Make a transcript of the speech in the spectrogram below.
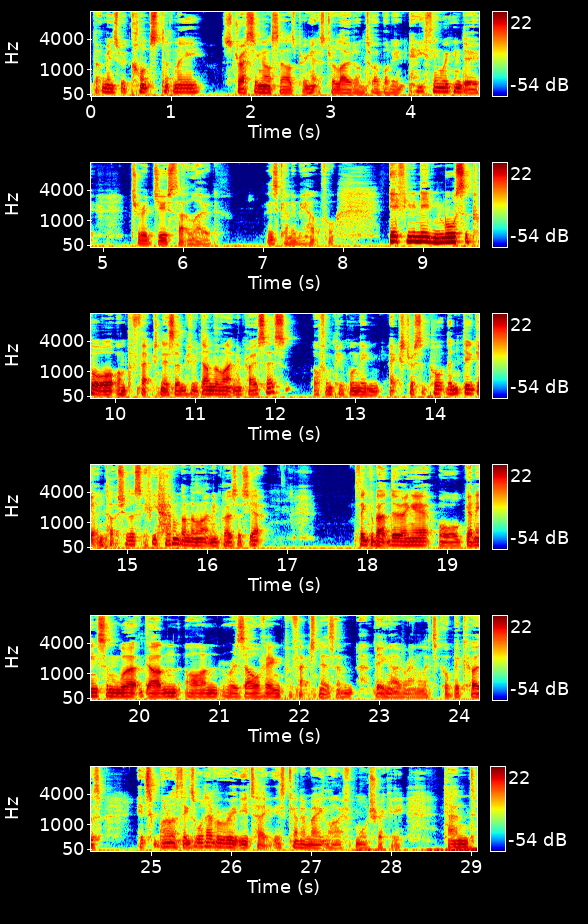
That means we're constantly stressing ourselves, putting extra load onto our body, and anything we can do to reduce that load is going to be helpful. If you need more support on perfectionism, if you've done the lightning process, often people need extra support, then do get in touch with us. If you haven't done the lightning process yet, think about doing it or getting some work done on resolving perfectionism and being over analytical because it's one of the things, whatever route you take, is going to make life more tricky. And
